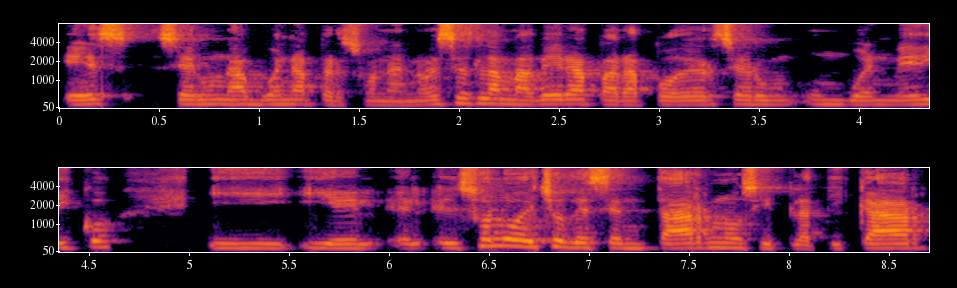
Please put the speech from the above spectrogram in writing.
es ser una buena persona, ¿no? Esa es la madera para poder ser un, un buen médico y, y el, el, el, solo hecho de sentarnos y platicar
